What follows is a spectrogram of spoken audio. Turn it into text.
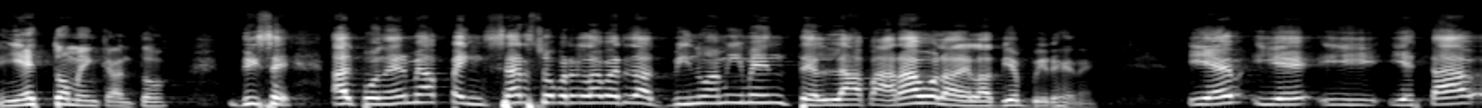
Y esto me encantó. Dice, al ponerme a pensar sobre la verdad, vino a mi mente la parábola de las diez vírgenes. Y, y, está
